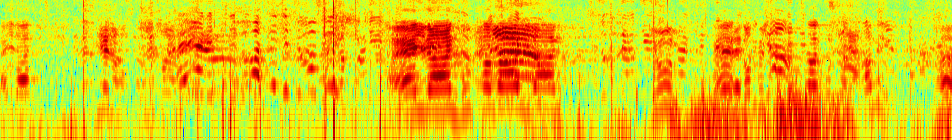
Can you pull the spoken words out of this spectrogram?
Allez, Ilan. Viens, non, on est sur la Allez, Ilan, bon travail, Ilan. Guillaume, eh, n'empêche pas comme ça, qu'on cramer. Ah.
